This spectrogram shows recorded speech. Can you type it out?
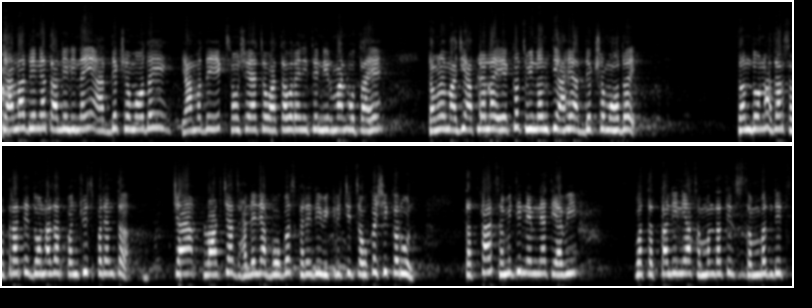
त्याला देण्यात आलेली नाही. अध्यक्ष महोदय यामध्ये एक संशयाचं वातावरण इथे निर्माण होत आहे. त्यामुळे माझी आपल्याला एकच विनंती आहे अध्यक्ष महोदय. सन दोन हजार सतरा ते दोन हजार पंचवीसपर्यंत च्या प्लॉटच्या झालेल्या बोगस खरेदी विक्रीची चौकशी करून तत्काळ समिती नेमण्यात यावी व तत्कालीन या संबंधातील संबंधित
